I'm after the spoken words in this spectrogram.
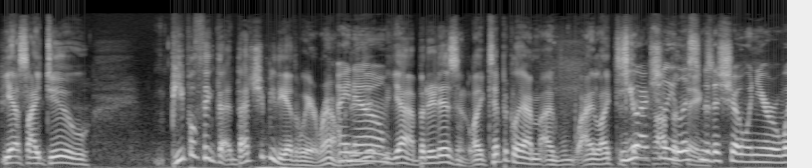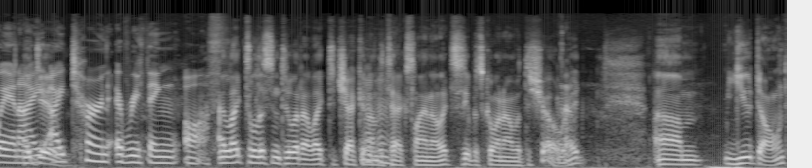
Yes, I do. People think that that should be the other way around. I but it know. yeah, but it isn't. Like typically, I'm. I, I like to. You actually listen to the show when you're away, and I, do. I, turn everything off. I like to listen to it. I like to check in on the text line. I like to see what's going on with the show. Right. Um, you don't,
